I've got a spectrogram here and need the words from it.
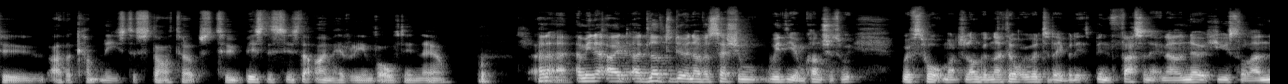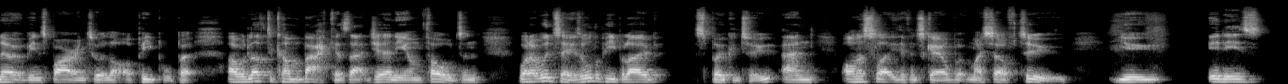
to other companies to startups to businesses that I'm heavily involved in now. And I, I mean, I'd, I'd love to do another session with you. I'm conscious we, we've talked much longer than I thought we would today, but it's been fascinating. I know it's useful. I know it'll be inspiring to a lot of people, but I would love to come back as that journey unfolds. And what I would say is all the people I've spoken to and on a slightly different scale, but myself too, you, it is,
